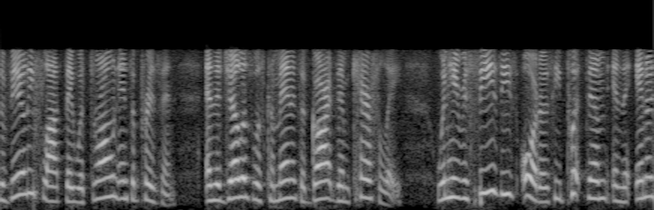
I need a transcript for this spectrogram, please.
severely flogged, they were thrown into prison and the jailers was commanded to guard them carefully. When he received these orders, he put them in the inner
